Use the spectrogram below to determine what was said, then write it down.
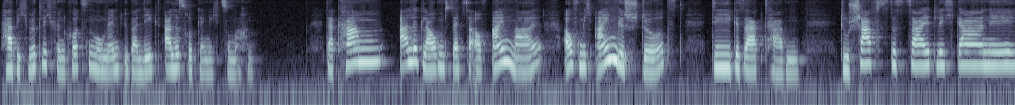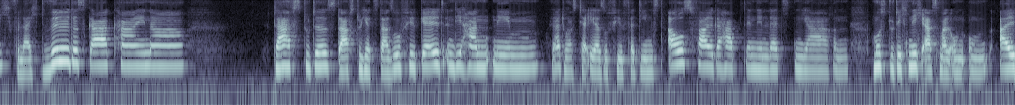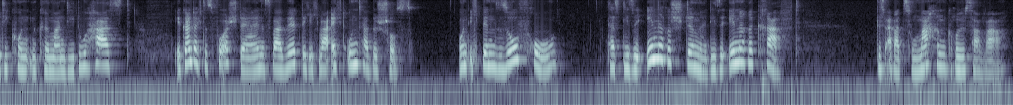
habe ich wirklich für einen kurzen Moment überlegt, alles rückgängig zu machen. Da kamen alle Glaubenssätze auf einmal auf mich eingestürzt, die gesagt haben, du schaffst es zeitlich gar nicht, vielleicht will das gar keiner, darfst du das, darfst du jetzt da so viel Geld in die Hand nehmen, ja, du hast ja eher so viel Verdienstausfall gehabt in den letzten Jahren, musst du dich nicht erstmal um, um all die Kunden kümmern, die du hast. Ihr könnt euch das vorstellen, es war wirklich, ich war echt unter Beschuss. Und ich bin so froh, dass diese innere Stimme, diese innere Kraft, das aber zu machen größer war.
